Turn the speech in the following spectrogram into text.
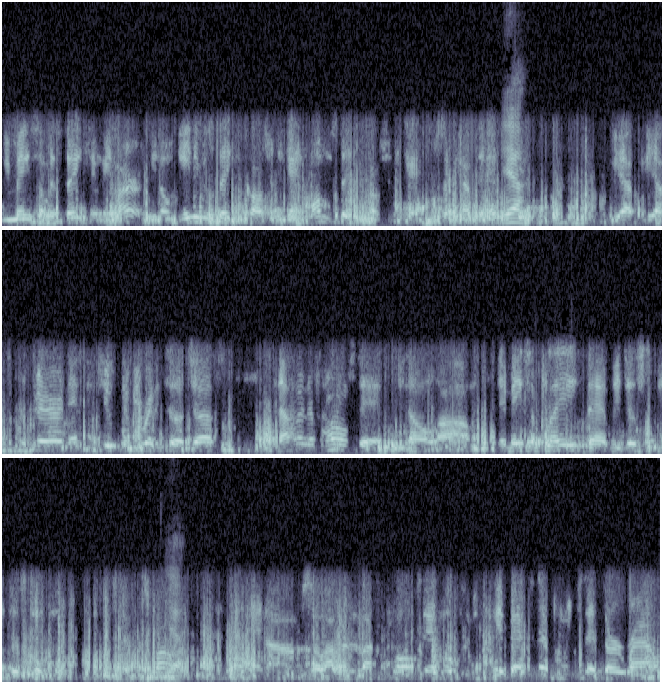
we made some mistakes and we learned. You know, any mistake can cost you the game. One mistake can cost you the game. So we have to execute. Yeah. We have we have to prepare and execute and be ready to adjust. And I learned it from Homestead. You know, um, they made some plays that we just we just couldn't, we just couldn't respond. Yeah. And um, so I learned a lot from Homestead. Hopefully we can get back to that point, to that third round,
